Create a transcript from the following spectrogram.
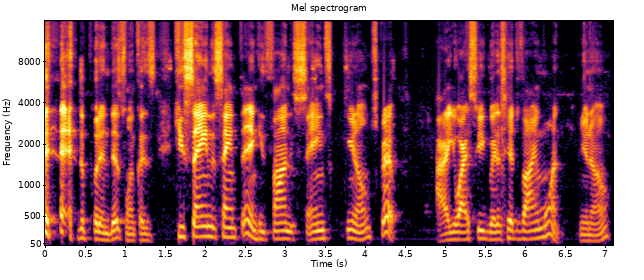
to put in this one because he's saying the same thing. He found the same you know script. IUIC Greatest Hits Volume One, you know.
